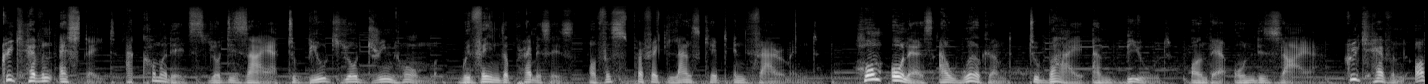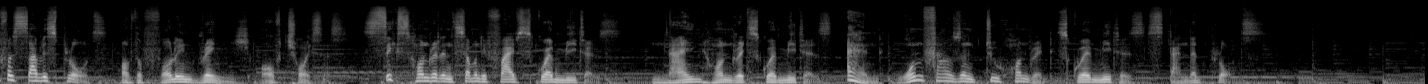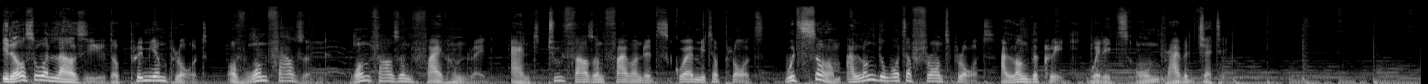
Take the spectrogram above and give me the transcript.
Creek Haven Estate accommodates your desire to build your dream home within the premises of this perfect landscaped environment. Homeowners are welcomed to buy and build on their own desire. Creek Haven offers service plots of the following range of choices 675 square meters, 900 square meters, and 1200 square meters standard plots. It also allows you the premium plot of 1000, 1500 and 2500 square meter plots with some along the waterfront plot along the creek with its own private jetty.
